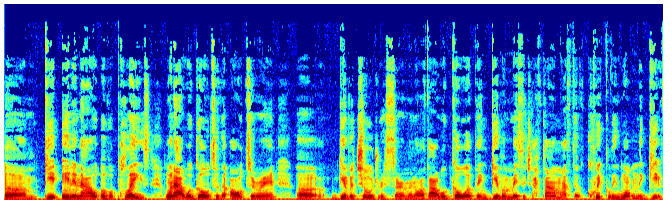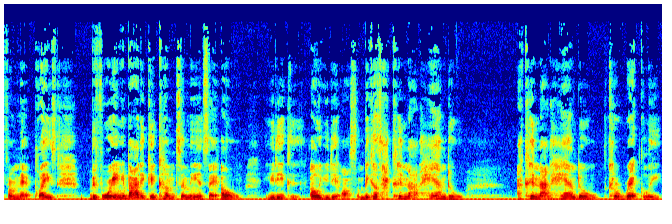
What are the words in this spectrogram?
um, get in and out of a place, when I would go to the altar and uh, give a children's sermon, or if I would go up and give a message, I found myself quickly wanting to get from that place before anybody could come to me and say, "Oh, you did good. Oh, you did awesome," because I could not handle, I could not handle correctly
